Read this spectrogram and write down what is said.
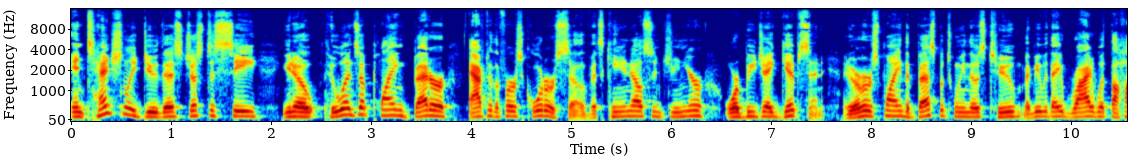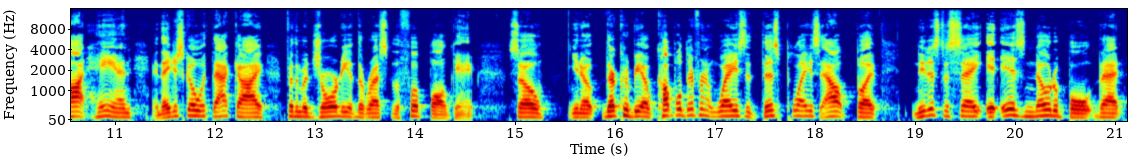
intentionally do this just to see, you know, who ends up playing better after the first quarter or so. If it's Keenan Nelson Jr. or BJ Gibson. And whoever's playing the best between those two, maybe they ride with the hot hand and they just go with that guy for the majority of the rest of the football game. So, you know, there could be a couple different ways that this plays out, but needless to say, it is notable that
